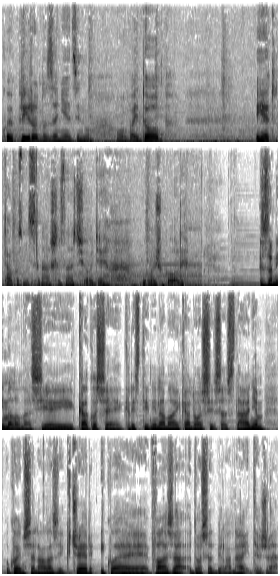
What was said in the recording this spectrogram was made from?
koje je prirodno za njezinu ovaj dob. I eto tako smo se našli znači ovdje u ovoj školi. Zanimalo nas je i kako se Kristinina majka nosi sa stanjem u kojem se nalazi kćer i koja je faza do sad bila najteža.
